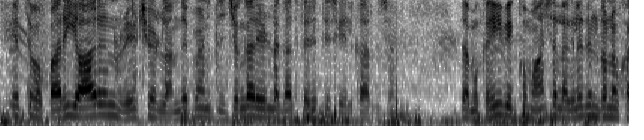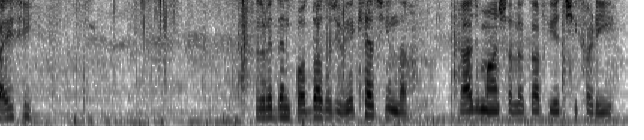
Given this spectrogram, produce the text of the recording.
ਕਿ ਇੱਥੇ ਵਪਾਰੀ ਆ ਰਹੇ ਨੇ, ਰੇਟ ਸ਼ੇਡ ਲਾਉਂਦੇ ਪੈਣ ਤੇ ਚੰਗਾ ਰੇਟ ਲੱਗਾ ਤੇ ਫਿਰ ਇੱਥੇ ਸੇਲ ਕਰ ਦਿਸਾਂ ਤਾਂ ਮਕਈ ਵੇਖੋ, ਮਾਸ਼ਾਅੱਲਾ ਅਗਲੇ ਦਿਨ ਤੁਹਾਨੂੰ ਖਾਈ ਸੀ। ਅਗਲੇ ਦਿਨ ਪੌਦਾ ਤੁਸੀਂ ਵੇਖਿਆ ਸੀ ਇਹਦਾ। ਅੱਜ ਮਾਸ਼ਾਅੱਲਾ ਕਾਫੀ ਅੱਛੀ ਖੜੀ ਹੈ।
